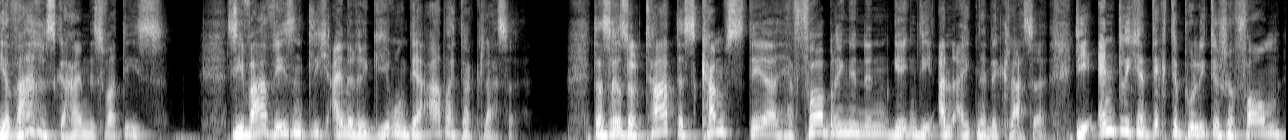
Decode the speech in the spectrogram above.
Ihr wahres Geheimnis war dies. Sie war wesentlich eine Regierung der Arbeiterklasse, das Resultat des Kampfs der hervorbringenden gegen die aneignende Klasse, die endlich entdeckte politische Form,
